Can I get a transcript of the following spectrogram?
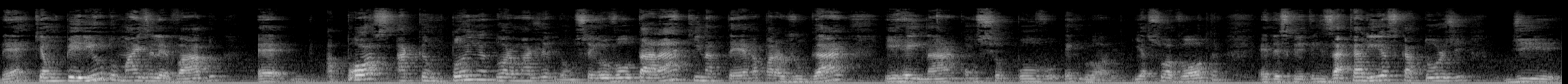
né? Que é um período mais elevado é, após a campanha do Armagedon. O Senhor voltará aqui na terra para julgar e reinar com seu povo em glória. E a sua volta é descrita em Zacarias 14, de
